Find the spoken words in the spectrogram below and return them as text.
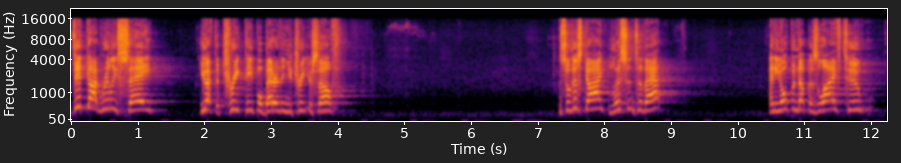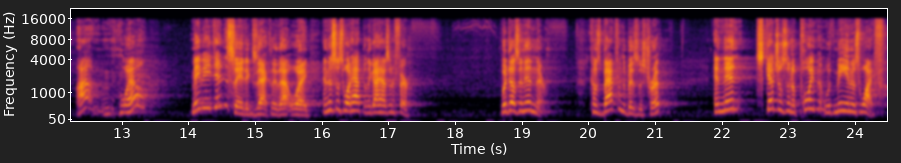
Did God really say you have to treat people better than you treat yourself? And so this guy listened to that and he opened up his life to, I, well, maybe he didn't say it exactly that way. And this is what happened the guy has an affair. But doesn't end there. Comes back from the business trip and then schedules an appointment with me and his wife.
